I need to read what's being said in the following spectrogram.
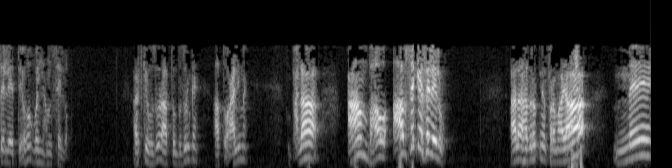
سے لیتے ہو، وہی ہم سے لو۔ عرض کی، حضور، آپ تو بزرگ ہیں، آپ تو عالم ہیں۔ بھلا عام بھاؤ آپ سے کیسے لے لوں؟ اعلی حضرت نے فرمایا، میں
